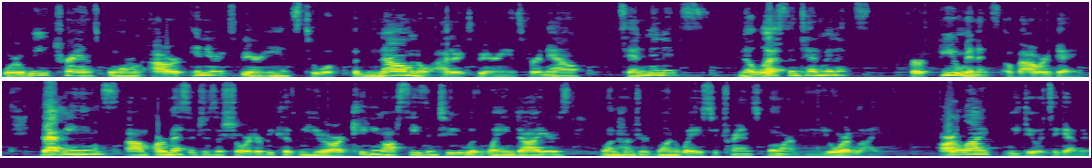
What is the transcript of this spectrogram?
where we transform our inner experience to a phenomenal outer experience for now 10 minutes, no less than 10 minutes, for a few minutes of our day. That means um, our messages are shorter because we are kicking off season two with Wayne Dyer's 101 Ways to Transform Your Life. Our life, we do it together.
